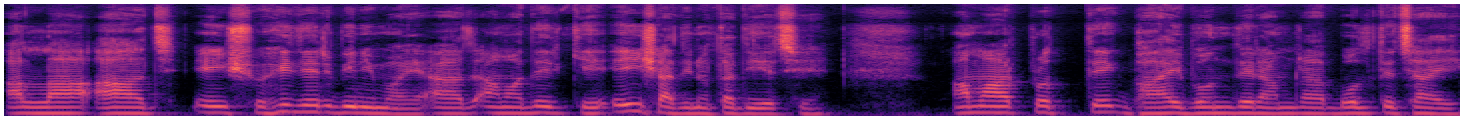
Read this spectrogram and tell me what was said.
আল্লাহ আজ এই শহীদের বিনিময়ে আজ আমাদেরকে এই স্বাধীনতা দিয়েছে। আমার প্রত্যেক ভাই বোনদের আমরা বলতে চাই,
